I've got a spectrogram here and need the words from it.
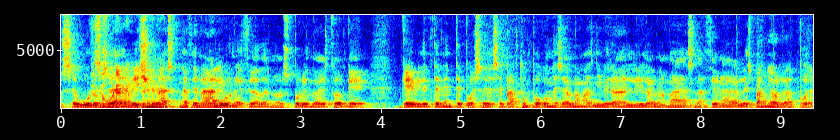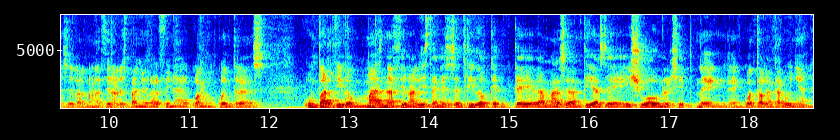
seguro, o sea, el issue nacional y, bueno, y Ciudadanos, volviendo a esto, que, que evidentemente pues se parte un poco en ese alma más liberal y el alma más nacional española, pues el alma nacional española al final, cuando encuentras un partido más nacionalista en ese sentido, que te da más garantías de issue ownership en, en, cuanto a Cataluña,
